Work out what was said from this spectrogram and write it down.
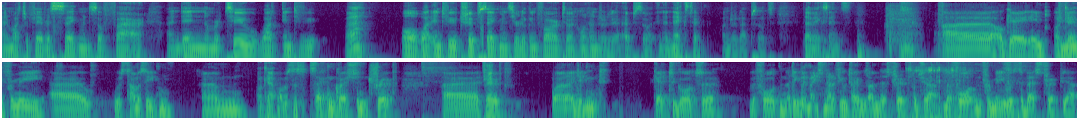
And what's your favorite segment so far? And then number two, what interview? Ah, oh, what interview trip segments you're looking forward to in 100 episode in the next 100 episodes? That makes sense. Uh, okay, interview Okay. for me uh, was Thomas Heaton. Um, Okay. That was the second question. Trip. Uh, Trip. trip. Well, I didn't get to go to Lofoten. I think we mentioned that a few times on this trip, but yeah, Lofoten for me was the best trip. Yeah.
